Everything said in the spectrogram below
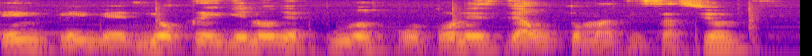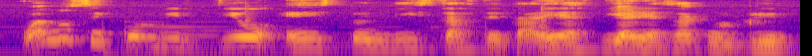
gameplay mediocre lleno de puros botones de automatización ¿Cuándo se convirtió esto en listas de tareas diarias a cumplir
